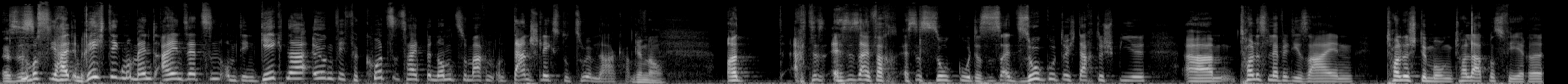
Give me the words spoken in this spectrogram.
Es Du musst sie halt im richtigen Moment einsetzen, um den Gegner irgendwie für kurze Zeit benommen zu machen und dann schlägst du zu im Nahkampf. genau. Und ach, das, es ist einfach, es ist so gut. Das ist ein so gut durchdachtes Spiel. Ähm, tolles Leveldesign, tolle Stimmung, tolle Atmosphäre.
